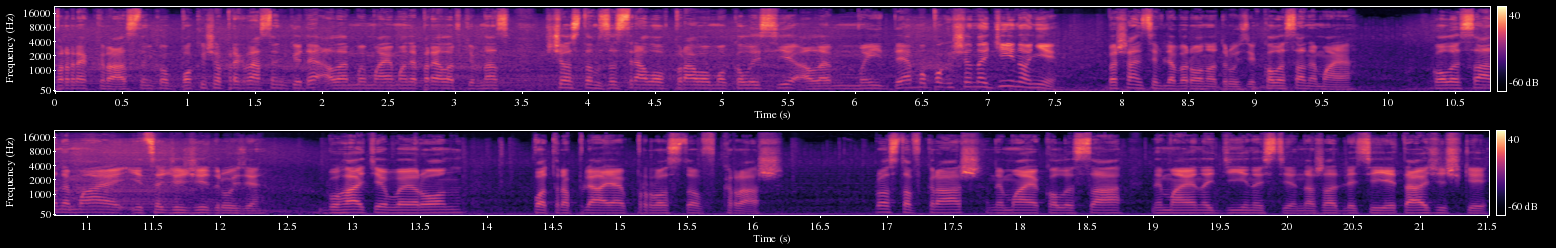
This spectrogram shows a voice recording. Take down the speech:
прекрасненько. Поки що прекрасненько йде, але ми маємо непереливки. В нас щось там застряло в правому колесі, але ми йдемо поки що надійно. Ні. Без шансів для Верона, друзі. Колеса немає. Колеса немає, і це GG, друзі. Бугаті Вейрон потрапляє просто в краш. Просто в краш, немає колеса, немає надійності, на жаль, для цієї тачечки.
